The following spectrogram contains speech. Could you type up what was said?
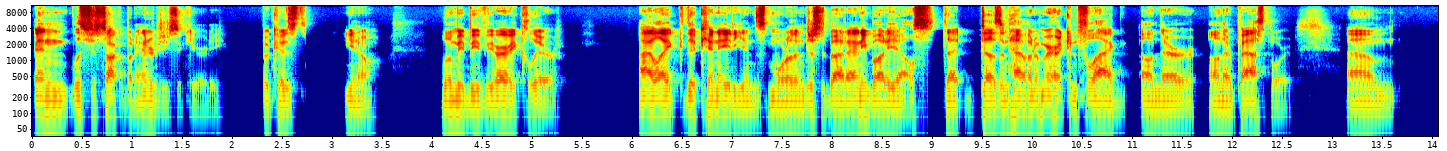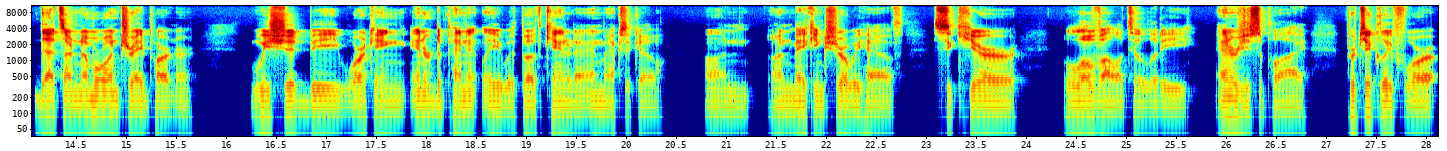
and let's just talk about energy security because, you know, let me be very clear. I like the Canadians more than just about anybody else that doesn't have an American flag on their on their passport. Um, that's our number one trade partner. We should be working interdependently with both Canada and Mexico on on making sure we have secure low volatility energy supply, particularly for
